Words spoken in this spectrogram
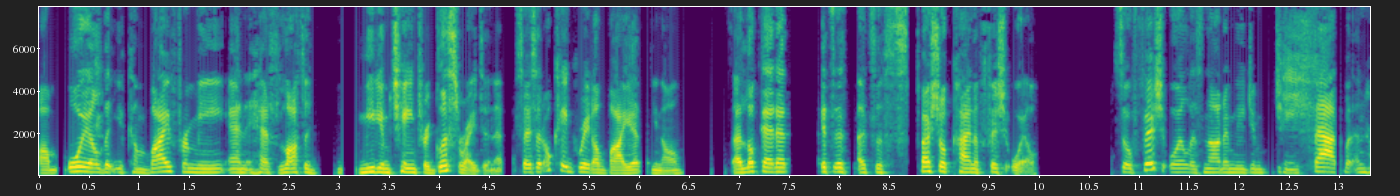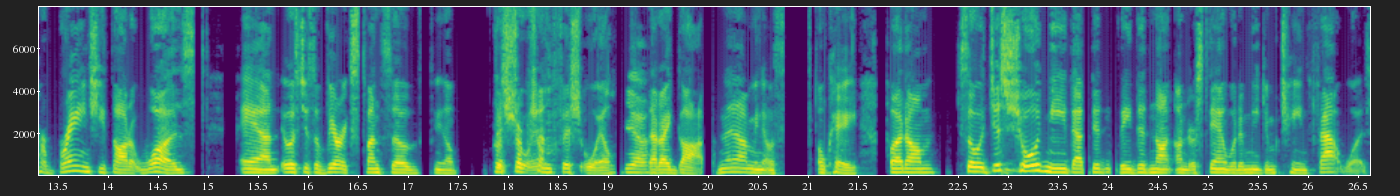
um, oil that you can buy from me, and it has lots of medium chain triglycerides in it. So I said, okay, great, I'll buy it. You know, I look at it. It's a it's a special kind of fish oil. So fish oil is not a medium chain fat, but in her brain she thought it was, and it was just a very expensive, you know, prescription fish oil, yeah. that I got. And I mean, it was okay, but um, so it just showed me that they did not understand what a medium chain fat was.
